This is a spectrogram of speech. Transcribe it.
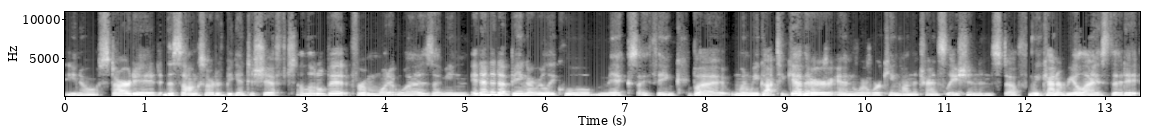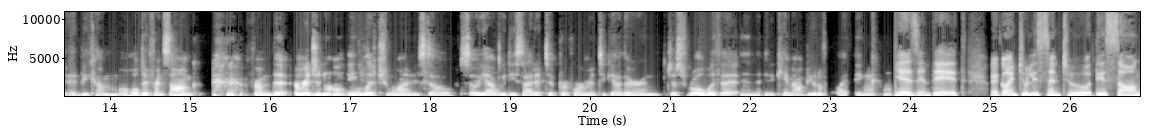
you know, started, the song sort of began to shift a little bit from what it was. I mean, it ended up being a really cool mix, I think. But when we got together and were working on the translation and stuff, we kind of realized that it had become a whole different song from the original English one. So so yeah, we decided to perform it together and just roll with it and it came out beautiful, I think. Mhm. Yes, indeed. We're going to listen to this song,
